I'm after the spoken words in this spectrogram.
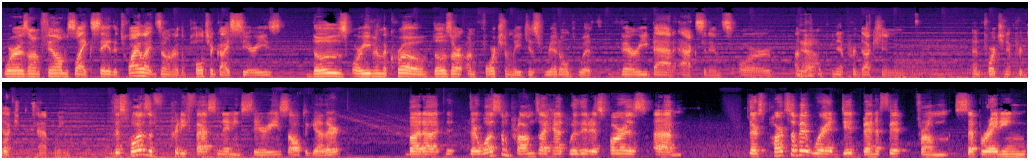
Whereas on films like, say, the Twilight Zone or the Poltergeist series, those or even the crow those are unfortunately just riddled with very bad accidents or Yeah. unfortunate production unfortunate productions happening this was a pretty fascinating series altogether, but uh, th- there was some problems I had with it as far as um, there's parts of it where it did benefit from separating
